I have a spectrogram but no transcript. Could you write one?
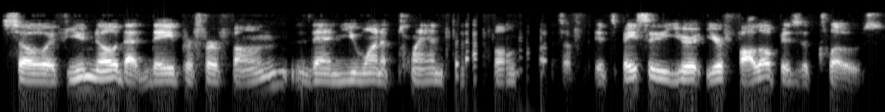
So if you know that they prefer phone, then you want to plan for that phone call. It's, a, it's basically your your follow up is a close.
